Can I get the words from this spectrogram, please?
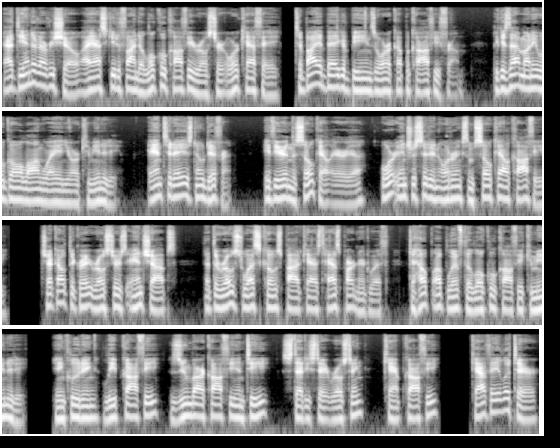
At the end of every show, I ask you to find a local coffee roaster or cafe to buy a bag of beans or a cup of coffee from, because that money will go a long way in your community. And today is no different. If you're in the SoCal area or interested in ordering some SoCal coffee, check out the great roasters and shops that the Roast West Coast podcast has partnered with to help uplift the local coffee community, including Leap Coffee, Zumbar Coffee and Tea, Steady State Roasting, Camp Coffee, Cafe Later,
